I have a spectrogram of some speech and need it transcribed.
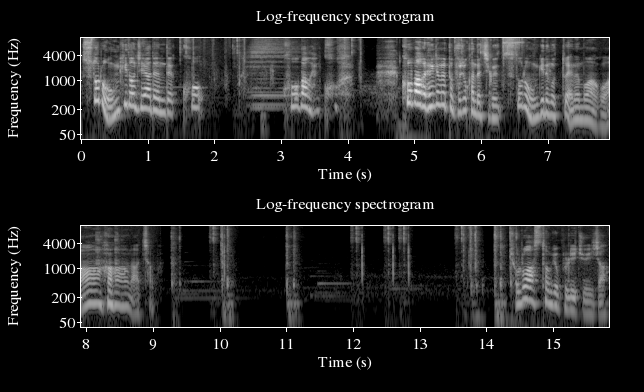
수도를 옮기던지 해야 되는데 코 코박 행- 코 코박은 행정력도 부족한데 지금 수도를 옮기는 것도 애매모하고 아 나 참. 조로아스터교 분리주의자.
